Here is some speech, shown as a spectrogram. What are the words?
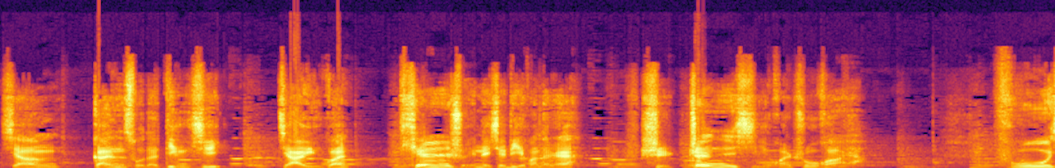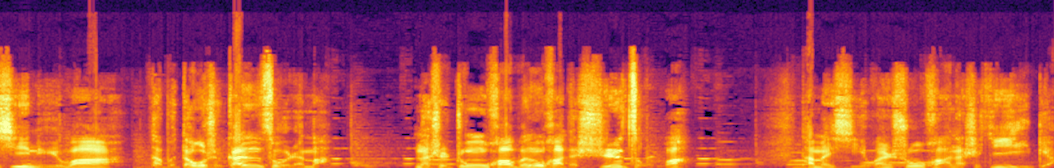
像甘肃的定西、嘉峪关、天水那些地方的人，是真喜欢书画呀。伏羲、女娲，那不都是甘肃人吗？那是中华文化的始祖啊。他们喜欢书画，那是一点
